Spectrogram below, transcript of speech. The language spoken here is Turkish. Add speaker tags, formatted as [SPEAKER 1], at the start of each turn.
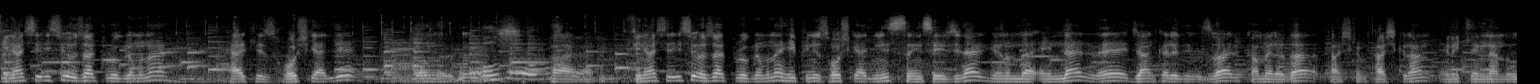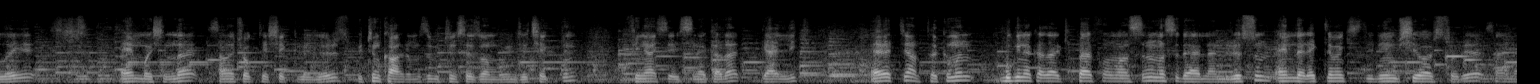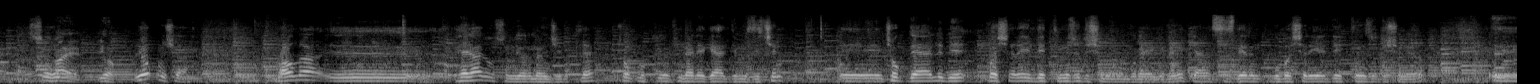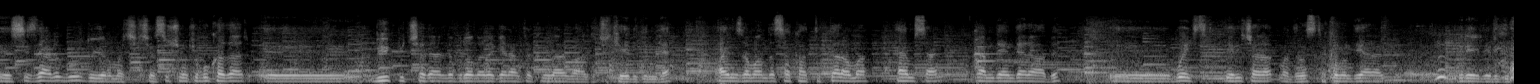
[SPEAKER 1] Final serisi özel programına herkes hoş geldi. Olmadı Hayır. Final serisi özel programına hepiniz hoş geldiniz sayın seyirciler. Yanımda Ender ve Can Karadeniz var. Kamerada Taşkın Taşkıran emeklerinden dolayı en başında sana çok teşekkür ediyoruz. Bütün kahrımızı bütün sezon boyunca çektin. Final serisine kadar geldik. Evet Can takımın bugüne kadarki performansını nasıl değerlendiriyorsun? Ender eklemek istediğin bir şey var soruya.
[SPEAKER 2] Sorun
[SPEAKER 3] Hayır, yok.
[SPEAKER 2] Yok mu şu an? Valla eee, helal olsun diyorum öncelikle. Çok mutluyum finale geldiğimiz için. Eee, çok değerli bir başarı elde ettiğimizi düşünüyorum buraya gelerek. Yani sizlerin bu başarıyı elde ettiğinizi düşünüyorum. Eee sizlerle gurur duyuyorum açıkçası. Çünkü bu kadar eee, büyük bütçelerle buralara gelen takımlar vardı Türkiye Ligi'nde. Aynı zamanda sakatlıklar ama hem sen hem de Ender abi eee, bu eksiklikleri hiç aratmadınız. Takımın diğer eee, bireyleri gibi.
